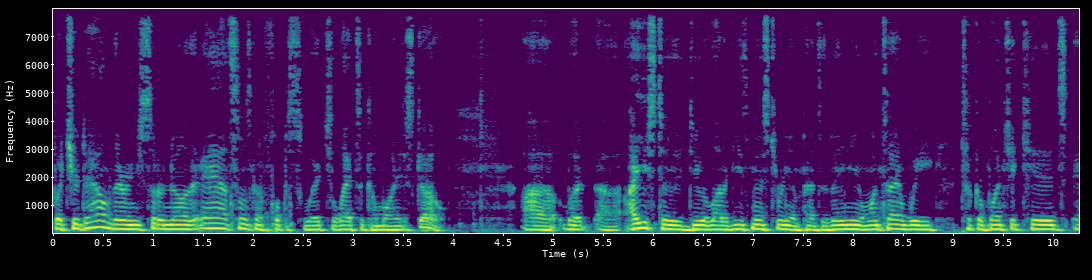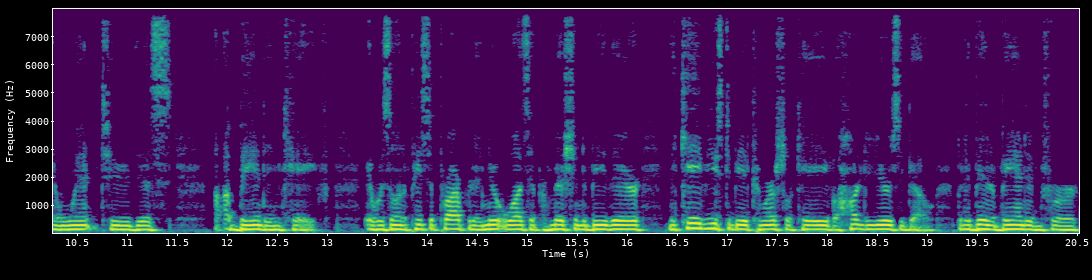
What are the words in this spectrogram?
But you're down there and you sort of know that, eh, someone's going to flip a switch, the lights will come on, you just go. Uh, but uh, I used to do a lot of youth ministry in Pennsylvania. And one time we took a bunch of kids and went to this abandoned cave. It was on a piece of property. I knew it was, had permission to be there. The cave used to be a commercial cave 100 years ago, but it had been abandoned for,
